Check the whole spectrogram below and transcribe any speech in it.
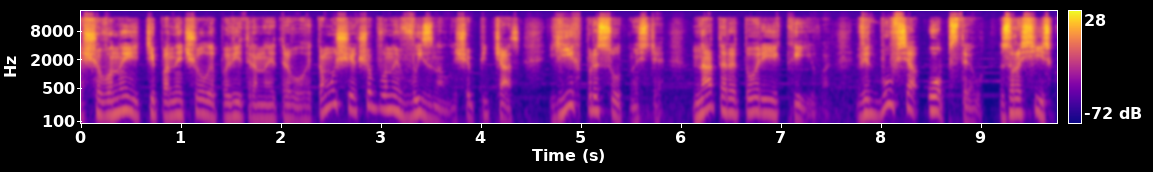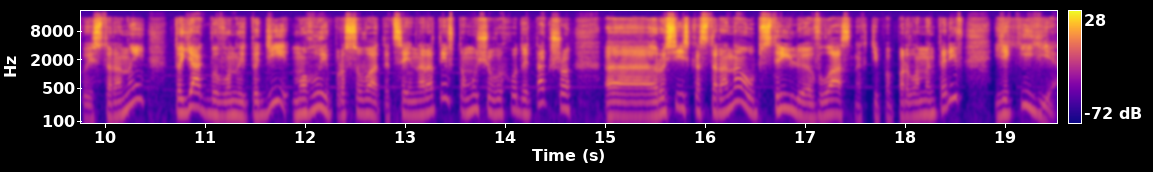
що вони типа не чули повітряної тривоги? Тому що якщо б вони визнали, що під час їх присутності на території Києва відбувся обстріл з російської сторони, то як би вони тоді могли просувати цей наратив? Тому що виходить так, що е, російська сторона обстрілює власних типу, парламентарів, які є.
